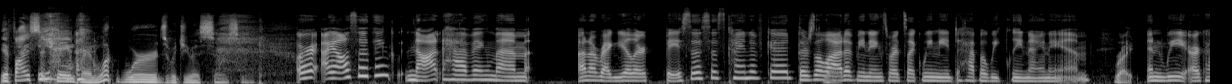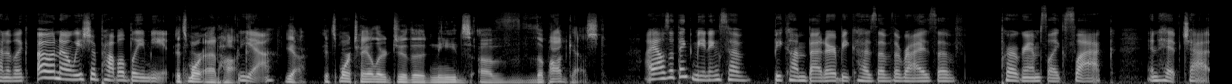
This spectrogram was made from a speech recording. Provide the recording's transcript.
If I said game plan, what words would you associate? Or I also think not having them on a regular basis is kind of good. There's a lot of meetings where it's like we need to have a weekly 9 a.m. Right. And we are kind of like, oh no, we should probably meet. It's more ad hoc. Yeah. Yeah. It's more tailored to the needs of the podcast. I also think meetings have become better because of the rise of programs like Slack and HipChat,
